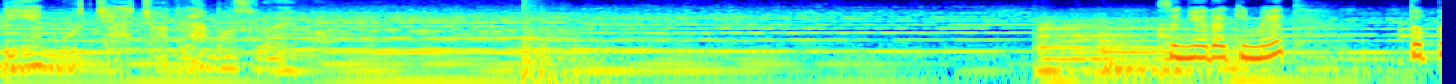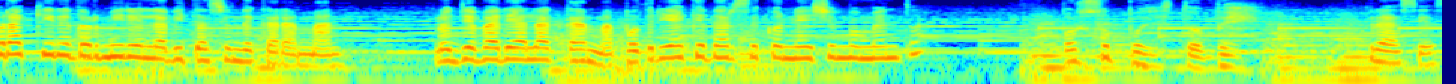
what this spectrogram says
Bien, muchacho, hablamos luego. Señora Kimet, Topra quiere dormir en la habitación de Karaman. Lo llevaré a la cama. ¿Podría quedarse con ella un momento? Por supuesto, ve. Gracias.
